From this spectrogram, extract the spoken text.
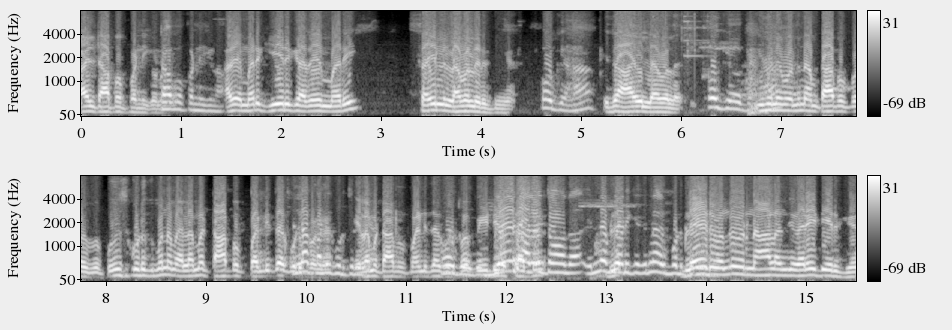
ஆயில் டாப் அப் பண்ணிக்கணும். டாப் அப் பண்ணிக்கலாம். அதே மாதிரி கீருக்கு அதே மாதிரி சைடுல லெவல் இருக்குங்க. இது ஆயில் லெவல் ஓகே ஓகே இதுல வந்து நம்ம டாப் அப் புதுசு கொடுக்கும்போது நம்ம எல்லாமே டாப் அப் பண்ணி தான் கொடுப்போம். எல்லாமே டாப் அப் பண்ணி தான் கொடுப்போம். பிளேடு வந்து ஒரு நாலஞ்சு வெரைட்டி இருக்கு.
